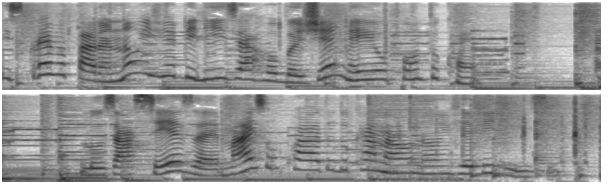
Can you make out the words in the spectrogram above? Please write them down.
Escreva para nãoenviabilize.gmail.com Luz Acesa é mais um quadro do canal Não Enviabilize.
